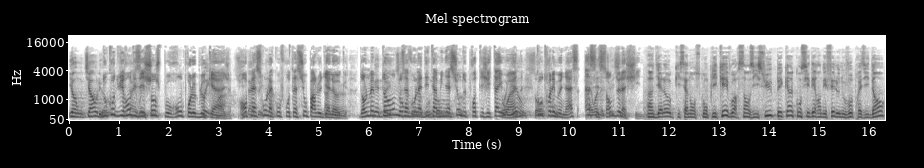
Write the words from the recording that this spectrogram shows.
Nous conduirons des échanges pour rompre le blocage, remplacerons la confrontation par le dialogue. Dans le même temps, nous avons la détermination de protéger Taïwan contre les menaces incessantes de la Chine. Un dialogue qui s'annonce compliqué, voire sans issue Pékin considère en effet le nouveau président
